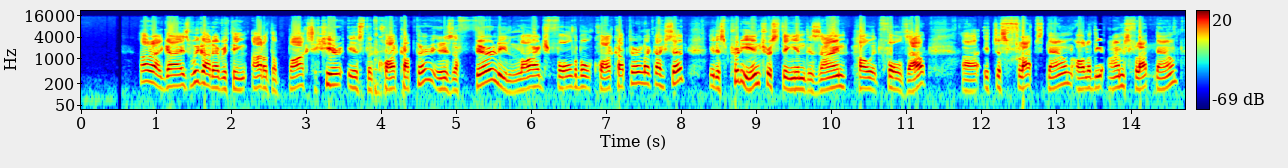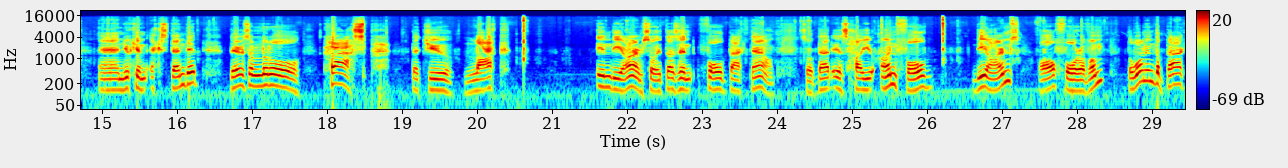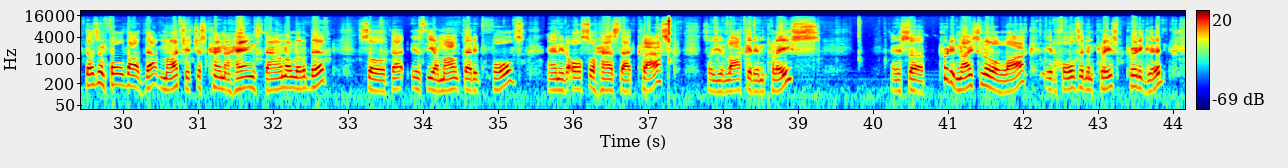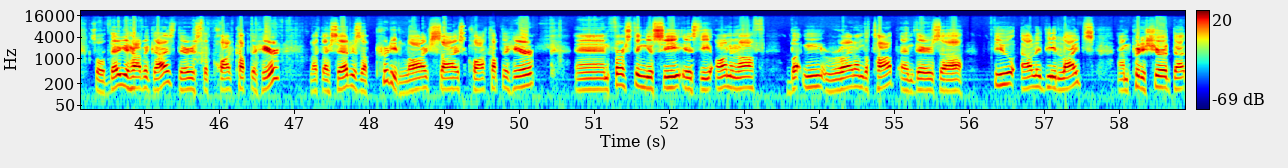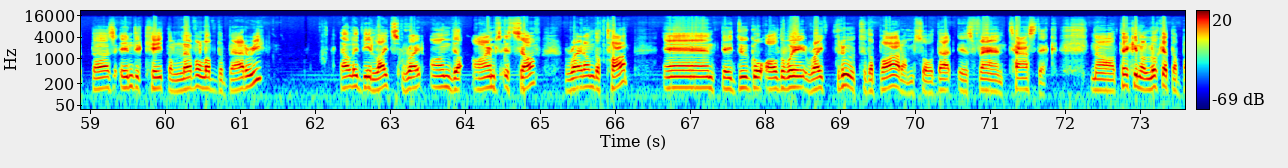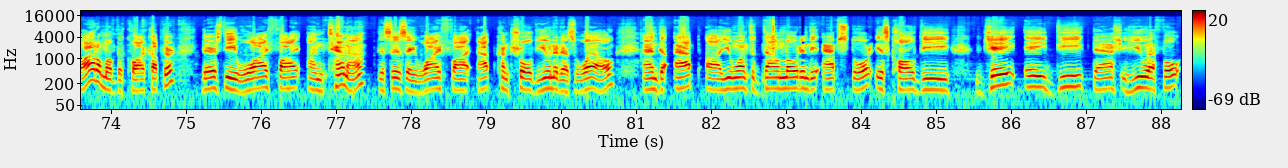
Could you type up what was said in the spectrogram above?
Alright guys, we got everything out of the box. Here is the quadcopter. It is a fairly large foldable quadcopter, like I said. It is pretty interesting in design how it folds out. Uh, it just flaps down, all of the arms flap down, and you can extend it. There's a little clasp that you lock in the arm so it doesn't fold back down. So that is how you unfold the arms, all four of them. The one in the back doesn't fold out that much. It just kind of hangs down a little bit. So that is the amount that it folds. And it also has that clasp. So you lock it in place. And it's a pretty nice little lock. It holds it in place pretty good. So there you have it guys. There's the quadcopter here. Like I said, is a pretty large size quadcopter here. And first thing you see is the on and off button right on the top. And there's a few LED lights. I'm pretty sure that does indicate the level of the battery. LED lights right on the arms itself, right on the top and they do go all the way right through to the bottom so that is fantastic. Now taking a look at the bottom of the quadcopter there's the Wi-Fi antenna. This is a Wi-Fi app controlled unit as well. And the app uh, you want to download in the app store is called the JAD-UFO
